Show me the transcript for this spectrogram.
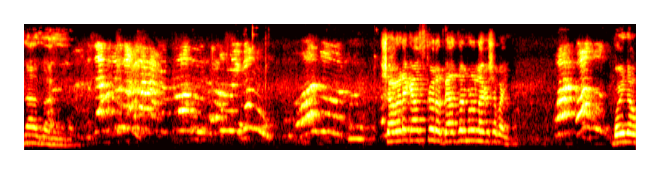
যা যা যা। সবাই কাজ করো ব্যাজার মনে লাগে সবাই। বই নাও।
